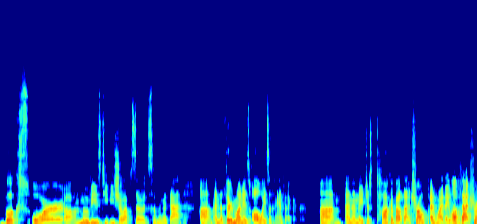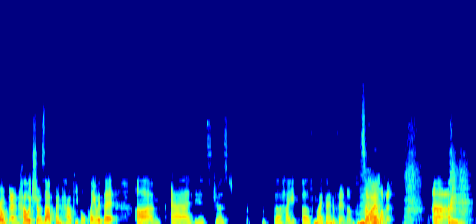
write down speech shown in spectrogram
books or um, movies, TV show episodes, something like that. Um, and the third one is always a fanfic. Um, and then they just talk about that trope and why they love that trope and how it shows up and how people play with it. Um, and it's just the height of my kind of fandom. So I love it. Uh,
